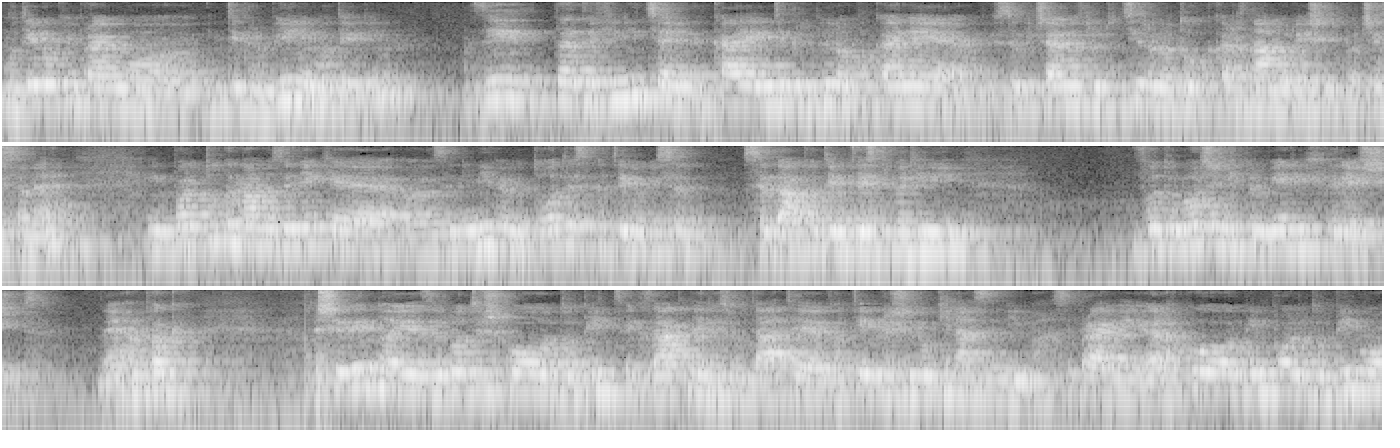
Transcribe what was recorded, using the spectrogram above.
modelov, ki pravimo integrabilni modeli. Zdaj ta definicija, kaj je integrabilno, pa kaj ne je, se običajno zreducira na to, kar znamo rešiti, pa česa ne. In tukaj imamo zdaj neke uh, zanimive metode, s katerimi se, se da potem te stvari v določenih primerih rešiti. Ne? Ampak Še vedno je zelo težko dobiti eksaktne rezultate v tem režimu, ki nas zanima. Se pravi, lahko mi pol dobimo,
